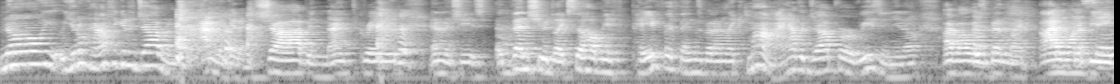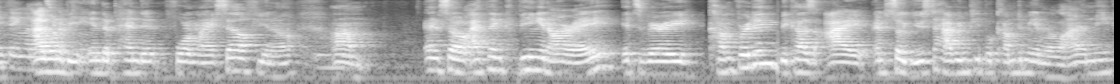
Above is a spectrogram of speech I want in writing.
No, you, you don't have to get a job. And I'm like, I'm gonna get a job in ninth grade. And then she's then she would like still help me pay for things, but I'm like, Mom, I have a job for a reason. You know, I've always been like, I want to be, same thing when I want to be independent for myself. You know. Mhm. Um, and so I think being an RA, it's very comforting because I am so used to having people come to me and rely on me,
